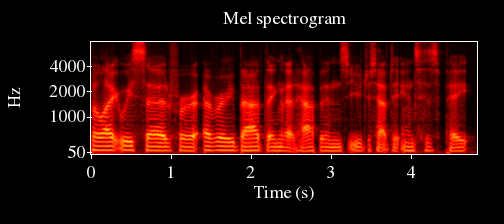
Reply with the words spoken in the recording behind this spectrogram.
but like we said for every bad thing that happens you just have to anticipate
